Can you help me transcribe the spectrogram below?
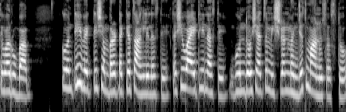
तेव्हा रुबाब. कोणतीही व्यक्ती शंभर टक्के चांगली नसते. तशी वाईटही नसते. गुणदोषाचं मिश्रण म्हणजेच माणूस असतो.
